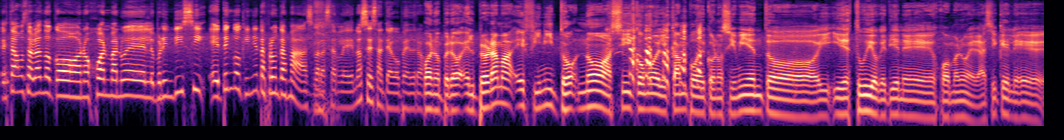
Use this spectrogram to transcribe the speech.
Estamos hablando con Juan Manuel Brindisi. Eh, tengo 500 preguntas más para hacerle. No sé, Santiago Pedro. Bueno, pero el programa es finito, no así como el campo de conocimiento y, de estudio que tiene Juan Manuel. Así que le,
